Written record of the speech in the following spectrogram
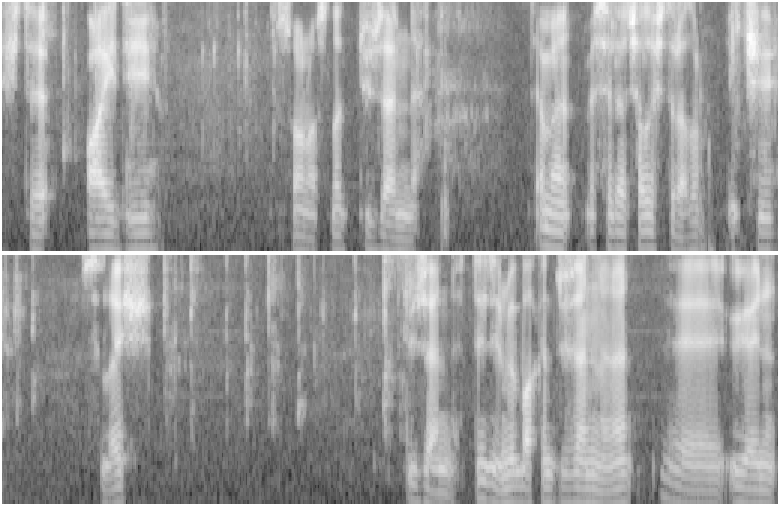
işte ID sonrasında düzenle. Hemen mesela çalıştıralım. 2 slash düzenle. Dediğimde bakın düzenlenen e, üyenin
